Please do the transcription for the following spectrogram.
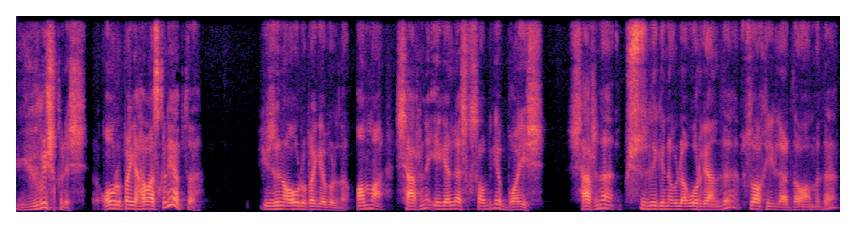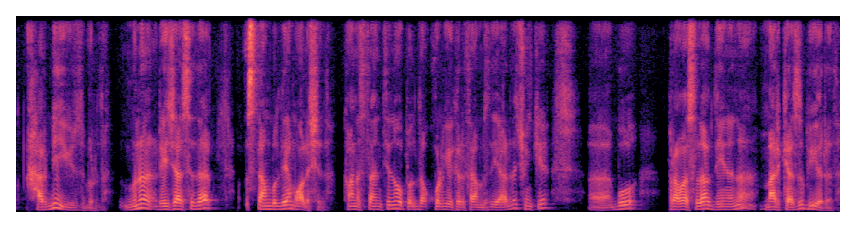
yurish qilish yevropaga havas qilyapti. Yuzini yevropaga burdi. Ammo sharqni egallash hisobiga boyish sharqni kuchsizligini ular o'rgandi. Uzoq yillar davomida harbiy yuz burdi. Buni rejasida istanbulda ham olishadi. Konstantinopolda qo'lga kiritamiz deyardi. Chunki e, bu pravoslav dinini markazi bu yer edi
